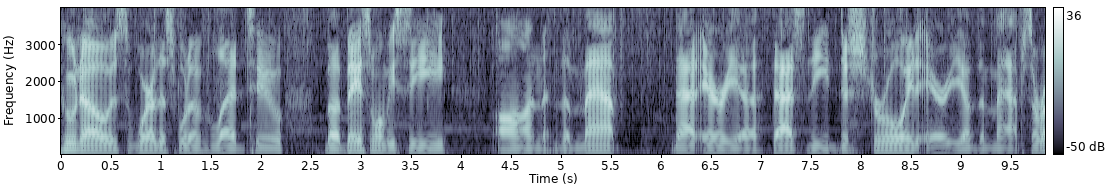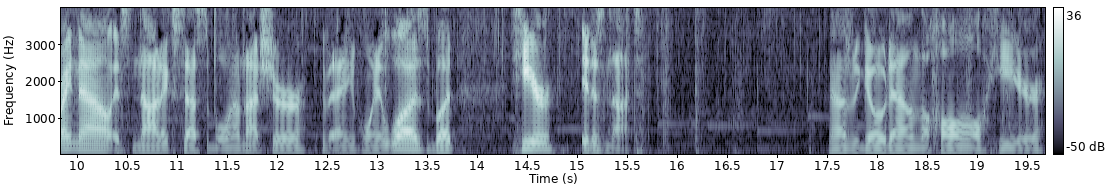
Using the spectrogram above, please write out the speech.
who knows where this would have led to. But based on what we see on the map, that area, that's the destroyed area of the map. So right now, it's not accessible, and I'm not sure if at any point it was, but here, it is not. Now, as we go down the hall here,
